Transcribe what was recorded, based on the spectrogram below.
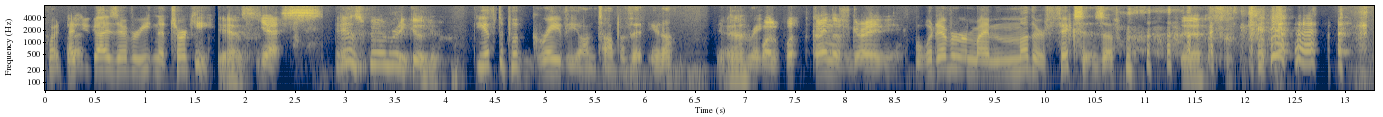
Quite, have you guys ever eaten a turkey? Yes. yes. Yes, very good. You have to put gravy on top of it, you know. Yeah. Well, what kind of gravy? whatever my mother fixes, Yeah.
